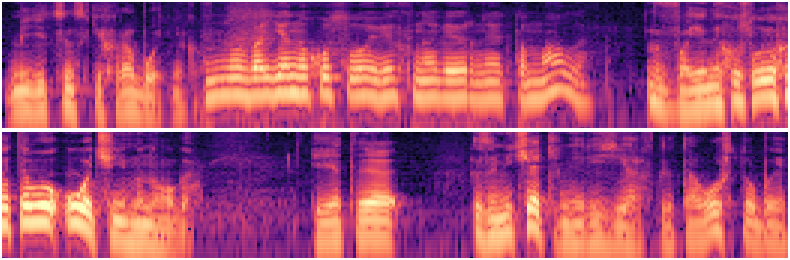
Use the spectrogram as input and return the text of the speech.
медицинских работников. Но в военных условиях, наверное, это мало? В военных условиях этого очень много. И это замечательный резерв для того, чтобы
